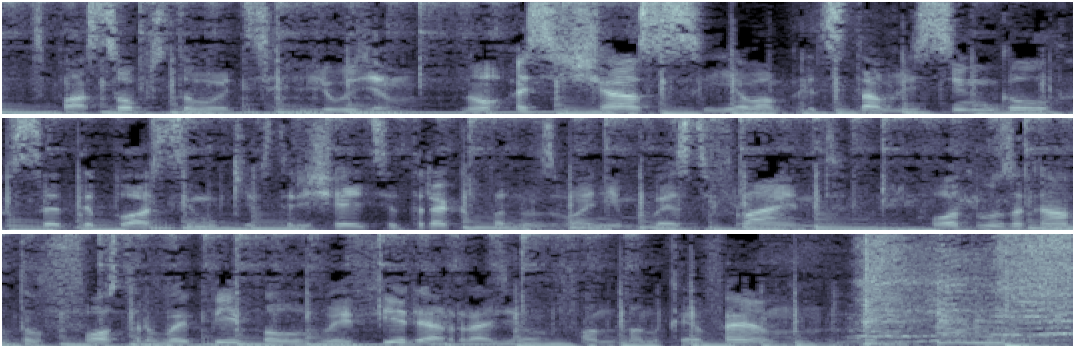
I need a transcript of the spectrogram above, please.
– способствовать людям. Ну а сейчас я вам представлю сингл с этой пластинки. Встречайте трек под названием Best Friend. от музыкантов Foster the People в эфире радио Фонтанка FM.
